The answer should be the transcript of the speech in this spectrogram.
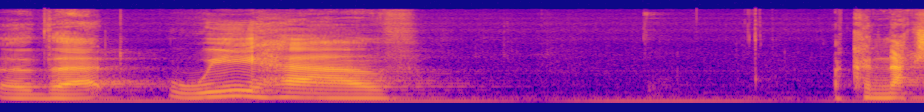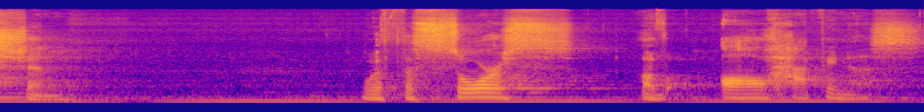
Uh, that we have a connection with the source of all happiness.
